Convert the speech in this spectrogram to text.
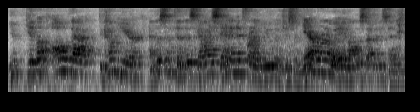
you give up all of that to come here and listen to this guy standing in front of you and just yammering away and all the stuff that he says.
